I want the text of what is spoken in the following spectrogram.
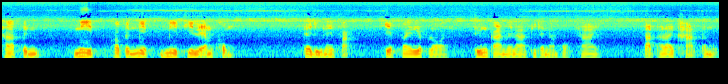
ถ้าเป็นมีดก็เป็นมีดมีดที่แหลมคม แต่อยู่ในฝัก เก็บไว้เรียบร้อย ถึงการเวลาที่จะนำออกใช้ ตัดอะไรขาดไปหมด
